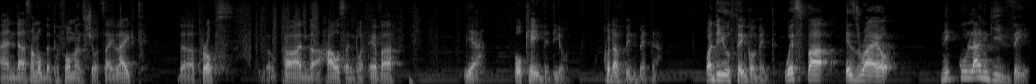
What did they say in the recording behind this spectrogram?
and uh, some of the performance shots I liked. The props, the car and the house and whatever. Yeah, okay video. Could have been better. What do you think of it? Whisper Izrael Nikulangize.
